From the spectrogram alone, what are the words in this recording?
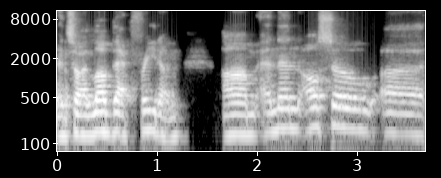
And so I love that freedom. Um, and then also, uh,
